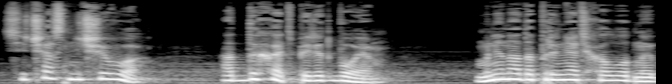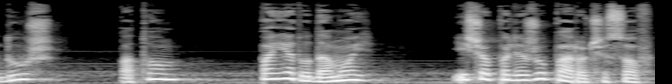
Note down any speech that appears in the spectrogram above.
«Сейчас ничего. Отдыхать перед боем. Мне надо принять холодный душ, потом поеду домой, еще полежу пару часов,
